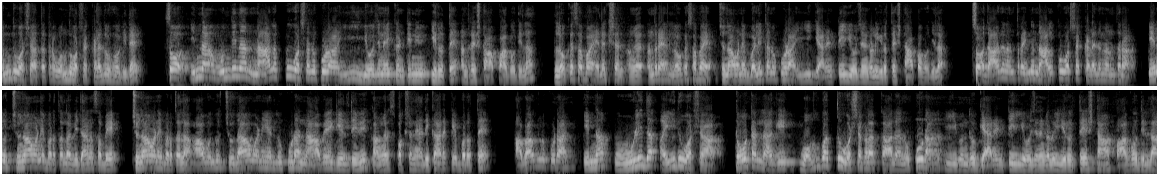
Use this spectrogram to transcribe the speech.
ಒಂದು ವರ್ಷ ಹತ್ತತ್ರ ಒಂದು ವರ್ಷ ಕಳೆದು ಹೋಗಿದೆ. ಸೊ ಇನ್ನ ಮುಂದಿನ ನಾಲ್ಕು ವರ್ಷನೂ ಕೂಡ ಈ ಯೋಜನೆ ಕಂಟಿನ್ಯೂ ಇರುತ್ತೆ. ಅಂದ್ರೆ ಸ್ಟಾಪ್ ಆಗೋದಿಲ್ಲ. ಲೋಕಸಭಾ ಎಲೆಕ್ಷನ್ ಅಂದ್ರೆ ಲೋಕಸಭಾ ಚುನಾವಣೆ ಬಳಿಕನೂ ಕೂಡ ಈ ಗ್ಯಾರಂಟಿ ಯೋಜನೆಗಳು ಇರುತ್ತೆ ಸ್ಟಾಪ್ ಆಗೋದಿಲ್ಲ. ಸೊ ಅದಾದ ನಂತರ ಇನ್ನು ನಾಲ್ಕು ವರ್ಷ ಕಳೆದ ನಂತರ ಏನು ಚುನಾವಣೆ ಬರುತ್ತಲ್ಲ, ವಿಧಾನಸಭೆ ಚುನಾವಣೆ ಬರುತ್ತಲ್ಲ, ಆ ಒಂದು ಚುನಾವಣೆಯಲ್ಲೂ ಕೂಡ ನಾವೇ ಗೆಲ್ತೀವಿ, ಕಾಂಗ್ರೆಸ್ ಪಕ್ಷನೇ ಅಧಿಕಾರಕ್ಕೆ ಬರುತ್ತೆ. ಅವಾಗ್ಲೂ ಕೂಡ ಇನ್ನ ಉಳಿದ ಐದು ವರ್ಷ ಟೋಟಲ್ ಆಗಿ ಒಂಬತ್ತು ವರ್ಷಗಳ ಕಾಲನೂ ಕೂಡ ಈ ಒಂದು ಗ್ಯಾರಂಟಿ ಯೋಜನೆಗಳು ಇರುತ್ತೆ ಸ್ಟಾಪ್ ಆಗೋದಿಲ್ಲ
